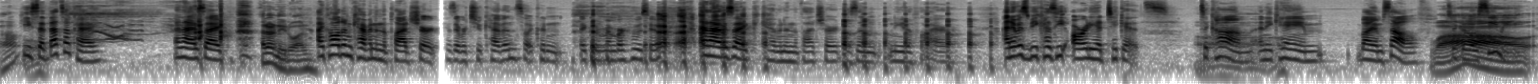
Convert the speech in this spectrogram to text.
Oh. He said, "That's okay," and I was like. I don't need one. I called him Kevin in the plaid shirt because there were two Kevins, so I couldn't I couldn't remember who was who. And I was like, Kevin in the plaid shirt doesn't need a flyer. And it was because he already had tickets to come, and he oh. came by himself to go see Oh. Me.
